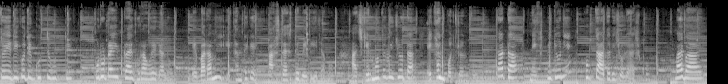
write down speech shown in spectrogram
তো এদিক ওদিক ঘুরতে ঘুরতে পুরোটাই প্রায় ঘোরা হয়ে গেল। এবার আমি এখান থেকে আস্তে আস্তে বেরিয়ে যাব। আজকের মতো ভিডিওটা এখান পর্যন্ত। টাটা, নেক্সট ভিডিও নিয়ে খুব তাড়াতাড়ি চলে আসব। Bye bye.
